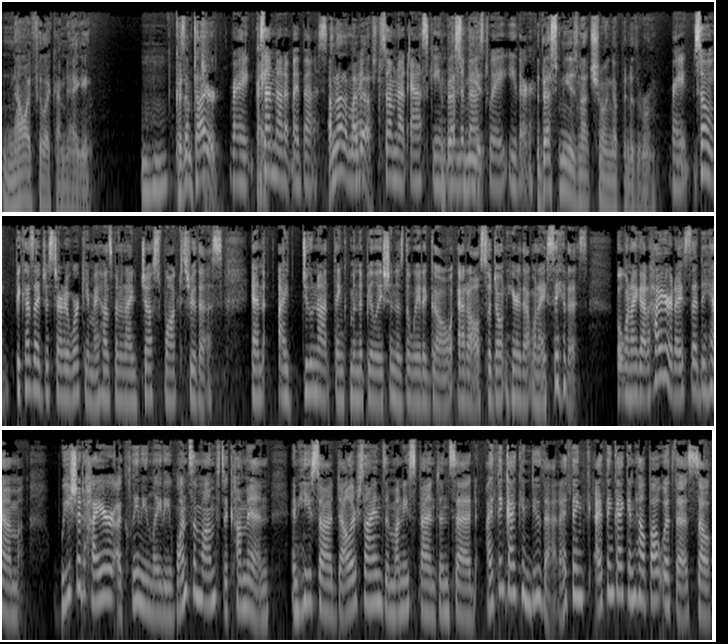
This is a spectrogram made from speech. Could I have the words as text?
now I feel like I'm nagging Mm-hmm. because I'm tired. Right. Because I'm not at my best. I'm not at my Right? best. So I'm not asking best in the me- best way either. The best me is not showing up into the room. Right. So, because I just started working, my husband and I just walked through this. And I do not think manipulation is the way to go at all. So, don't hear that when I say this. But when I got hired, I said to him, we should hire a cleaning lady once a month to come in and he saw dollar signs and money spent and said i think i can do that i think i think i can help out with this so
